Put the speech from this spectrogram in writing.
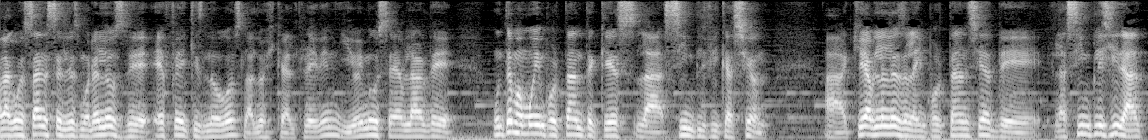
Hola, ¿cómo están? Este es Luis Morelos de FX Logos, la lógica del trading, y hoy me gustaría hablar de un tema muy importante que es la simplificación. Uh, quiero hablarles de la importancia de la simplicidad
